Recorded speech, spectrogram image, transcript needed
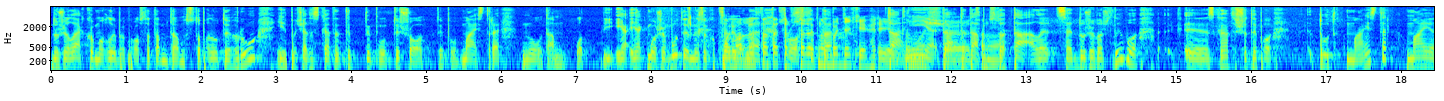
дуже легко могли би просто там, там стопанути гру і почати сказати, ти, типу, ти що, типу, майстре, ну там, от я- як може бути Це незакуповане можна статися абсолютно в будь-якій грі. та, тому ні, що та, та, та, просто не- та, але це дуже важливо е, сказати, що типу. Тут майстер має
